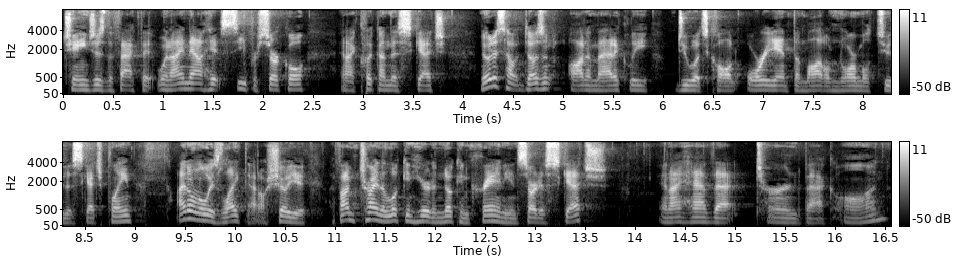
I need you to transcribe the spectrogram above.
changes the fact that when I now hit C for circle and I click on this sketch, notice how it doesn't automatically do what's called orient the model normal to the sketch plane. I don't always like that. I'll show you. If I'm trying to look in here to Nook and Cranny and start a sketch, and I have that turned back on,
